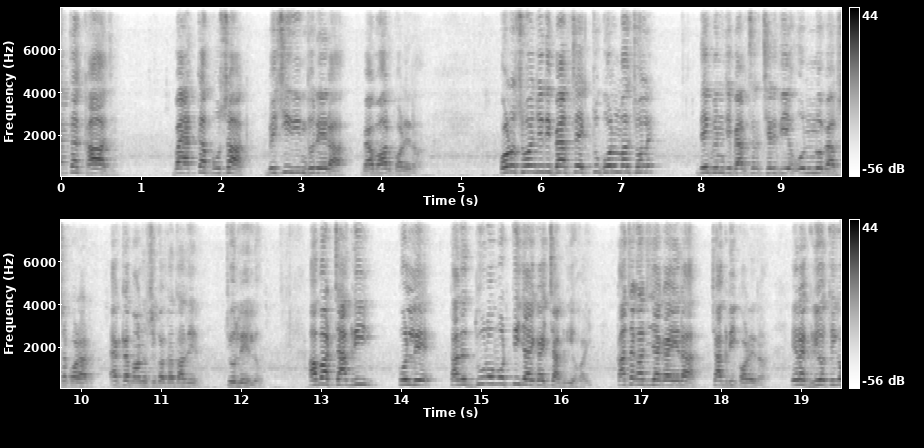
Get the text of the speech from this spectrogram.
একটা কাজ বা একটা পোশাক বেশি দিন ধরে এরা ব্যবহার করে না। কোনো সময় যদি ব্যবসা একটু গোলমাল চলে, দেখবেন যে ব্যবসাটা ছেড়ে দিয়ে অন্য ব্যবসা করার একটা মানসিকতা তাদের চলে এলো। আবার চাকরি করলে তাদের দূরবর্তী জায়গায় চাকরি হয়, কাছাকাছি জায়গায় এরা চাকরি করে না। এরা গৃহ থেকে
